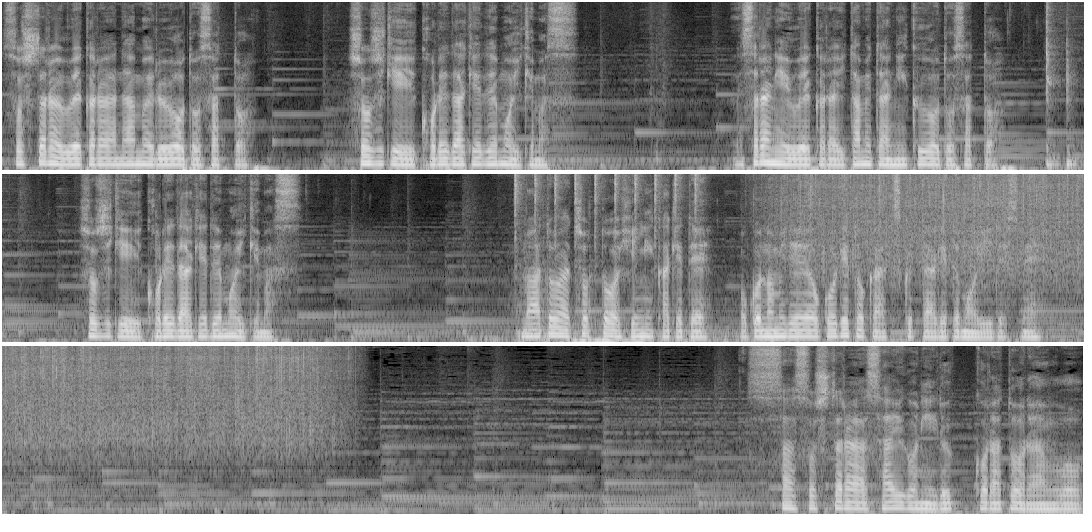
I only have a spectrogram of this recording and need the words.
そしたら上からナムルをどさっと。正直これだけでもいけます。さらに上から炒めた肉をどさっと。正直これだけでもいけます。まあ、あとはちょっと火にかけてお好みでおこげとか作ってあげてもいいですね。さあそしたら最後にルッコラと卵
